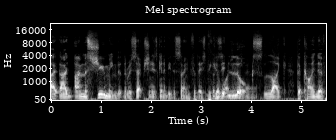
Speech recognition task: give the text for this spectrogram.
I, I, I'm assuming that the reception is going to be the same for this because it looks like the kind of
